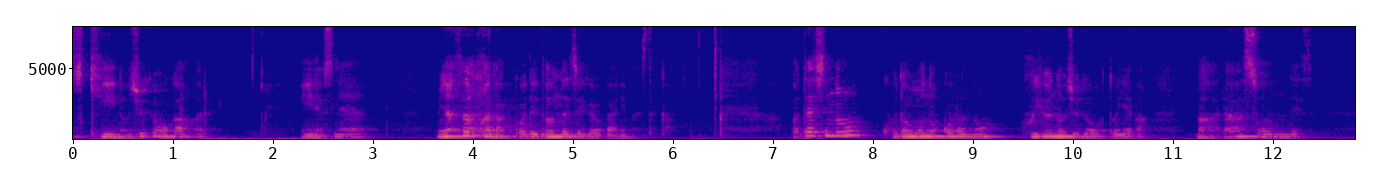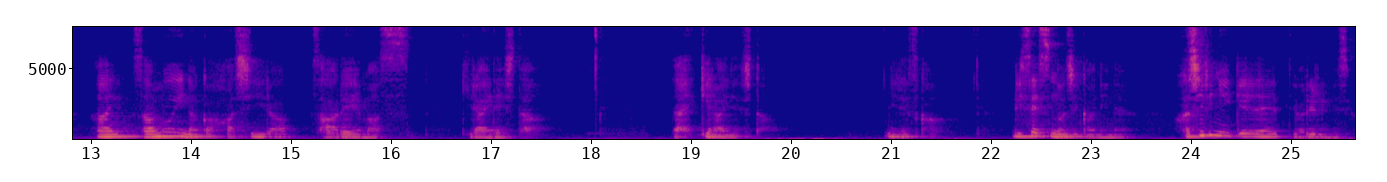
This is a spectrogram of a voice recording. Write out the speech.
スキーの授業がある。いいですね。皆さんは学校でどんな授業がありましたか？私の子供の頃の冬の授業といえばマラソンです。はい寒い中走らされます。嫌いでした。大嫌いでした。いいですか？リセスの時間にね走りに行けって言われるんですよ。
